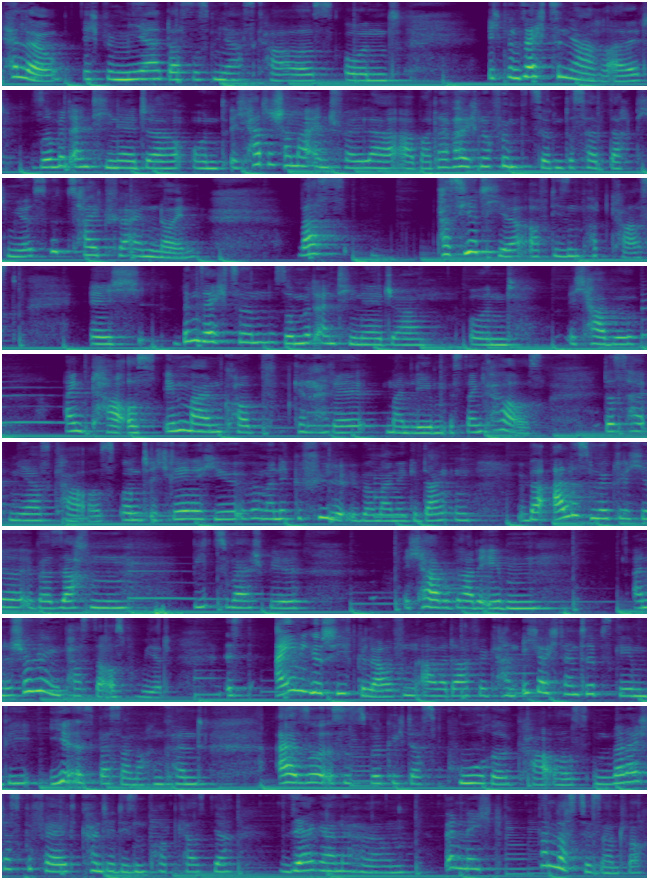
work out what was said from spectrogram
Hello, ich bin Mia, das ist Mias Chaos und ich bin 16 Jahre alt, somit ein Teenager und ich hatte schon mal einen Trailer, aber da war ich noch 15 und deshalb dachte ich mir, es wird Zeit für einen neuen. Was passiert hier auf diesem Podcast? Ich bin 16, somit ein Teenager und ich habe ein Chaos in meinem Kopf. Generell, mein Leben ist ein Chaos. Deshalb Mias Chaos. Und ich rede hier über meine Gefühle, über meine Gedanken, über alles Mögliche, über Sachen wie zum Beispiel, ich habe gerade eben eine Sugaring-Pasta ausprobiert. Ist einiges schiefgelaufen, aber dafür kann ich euch dann Tipps geben, wie ihr es besser machen könnt. Also es ist wirklich das pure Chaos. Und wenn euch das gefällt, könnt ihr diesen Podcast ja sehr gerne hören. Wenn nicht, dann lasst ihr es einfach.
